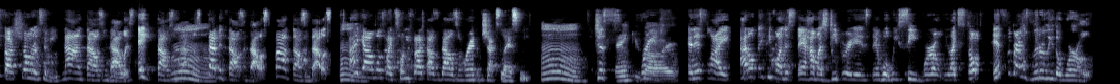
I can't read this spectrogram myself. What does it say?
started showing them to me $9,000, $8,000, Mm. $7,000, $5,000. I Mm. got almost like $25,000 in random checks last week. Mm. Just Thank you. God. And it's like, I don't think people understand how much deeper it is than what we see worldly. Like, so Instagram is literally the world.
